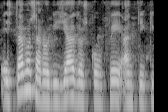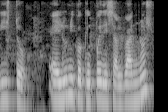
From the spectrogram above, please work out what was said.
¿Estamos arrodillados con fe ante Cristo, el único que puede salvarnos?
